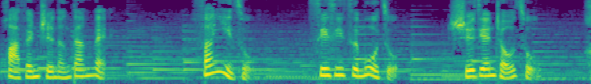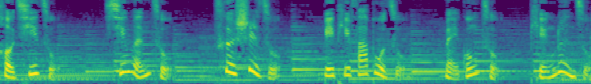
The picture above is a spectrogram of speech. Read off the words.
划分职能单位：翻译组、CC 字幕组、时间轴组、后期组、新闻组、测试组、BT 发布组、美工组、评论组，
